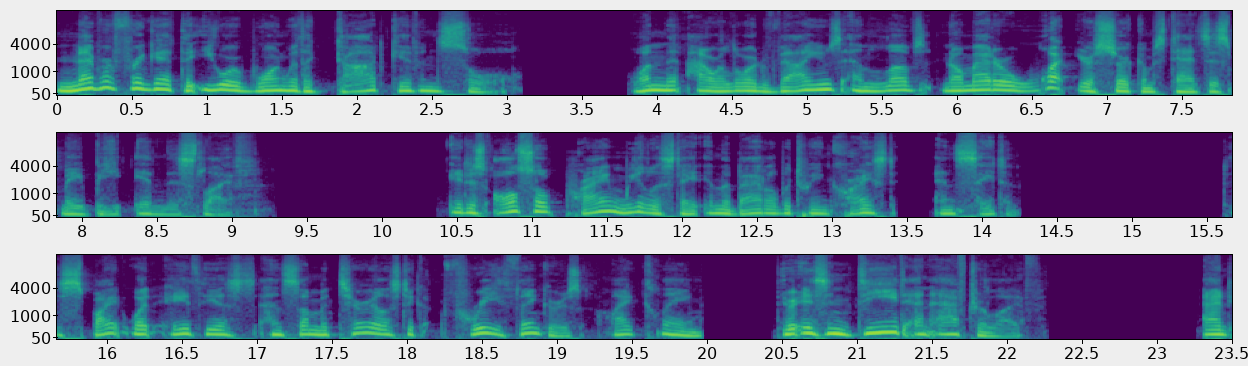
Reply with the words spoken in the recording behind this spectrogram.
Never forget that you were born with a God given soul, one that our Lord values and loves no matter what your circumstances may be in this life. It is also prime real estate in the battle between Christ and Satan. Despite what atheists and some materialistic free thinkers might claim, there is indeed an afterlife. And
